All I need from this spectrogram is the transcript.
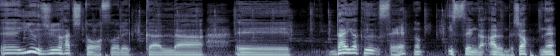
えー U18 と、それから、えー大学生の一戦があるんでしょ？ね。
